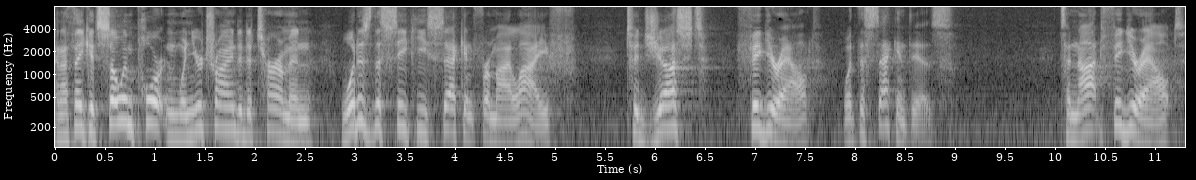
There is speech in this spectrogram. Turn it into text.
And I think it's so important when you're trying to determine what is the seek ye second for my life to just figure out what the second is. To not figure out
